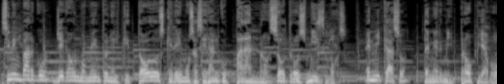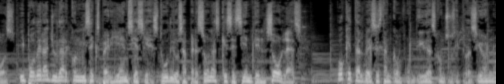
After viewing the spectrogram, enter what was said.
Sin embargo, llega un momento en el que todos queremos hacer algo para nosotros mismos. En mi caso, tener mi propia voz y poder ayudar con mis experiencias y estudios a personas que se sienten solas o que tal vez están confundidas con su situación,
